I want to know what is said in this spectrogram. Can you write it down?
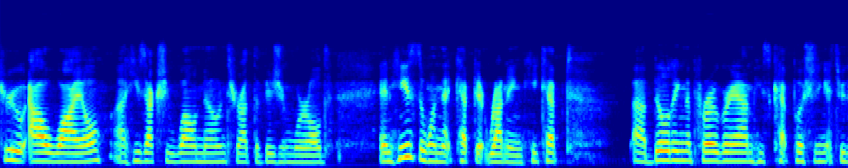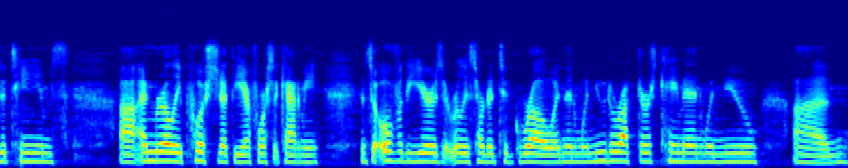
through Al Weil. Uh, he's actually well known throughout the vision world, and he's the one that kept it running. He kept uh, building the program. He's kept pushing it through the teams, uh, and really pushed it at the Air Force Academy. And so over the years, it really started to grow. And then when new directors came in, when new um,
